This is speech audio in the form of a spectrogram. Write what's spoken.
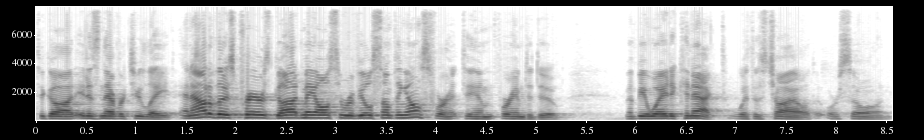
to God. It is never too late. And out of those prayers, God may also reveal something else for, to him, for him to do. Maybe a way to connect with his child or so on.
